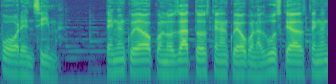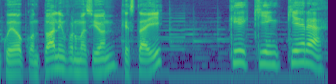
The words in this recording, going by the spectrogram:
por encima. Tengan cuidado con los datos, tengan cuidado con las búsquedas, tengan cuidado con toda la información que está ahí. Que quien quiera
